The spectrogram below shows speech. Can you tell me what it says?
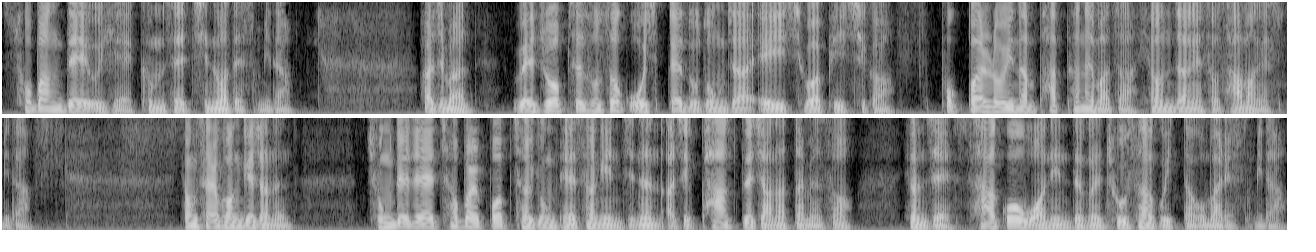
소방대에 의해 금세 진화됐습니다. 하지만 외주업체 소속 50대 노동자 A씨와 B씨가 폭발로 인한 파편에 맞아 현장에서 사망했습니다. 경찰 관계자는 중대재해처벌법 적용 대상인지는 아직 파악되지 않았다면서 현재 사고 원인 등을 조사하고 있다고 말했습니다.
